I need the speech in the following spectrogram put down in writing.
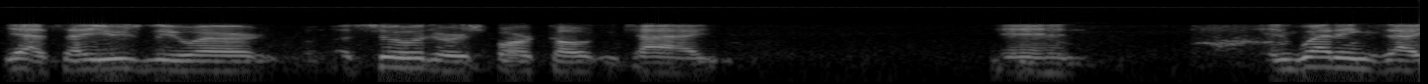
Yes, I usually wear a suit or a sport coat and tie. And in weddings, I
